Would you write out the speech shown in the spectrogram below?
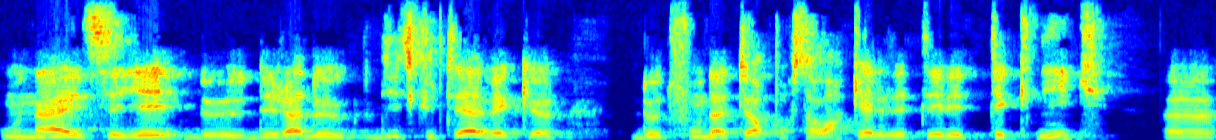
on a essayé de, déjà de discuter avec euh, d'autres fondateurs pour savoir quelles étaient les techniques euh,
